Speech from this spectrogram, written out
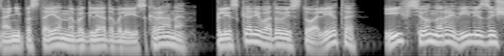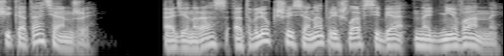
Они постоянно выглядывали из крана, плескали водой из туалета и все норовили защекотать Анжи. Один раз, отвлекшись, она пришла в себя на дне ванны.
